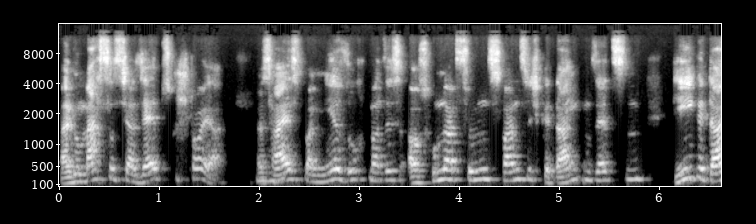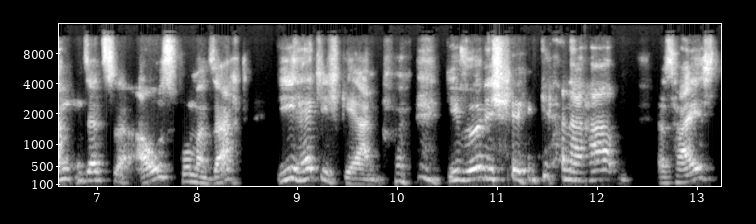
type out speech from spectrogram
weil du machst es ja selbst gesteuert. Das heißt, bei mir sucht man sich aus 125 Gedankensätzen die Gedankensätze aus, wo man sagt, die hätte ich gern, die würde ich gerne haben. Das heißt,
